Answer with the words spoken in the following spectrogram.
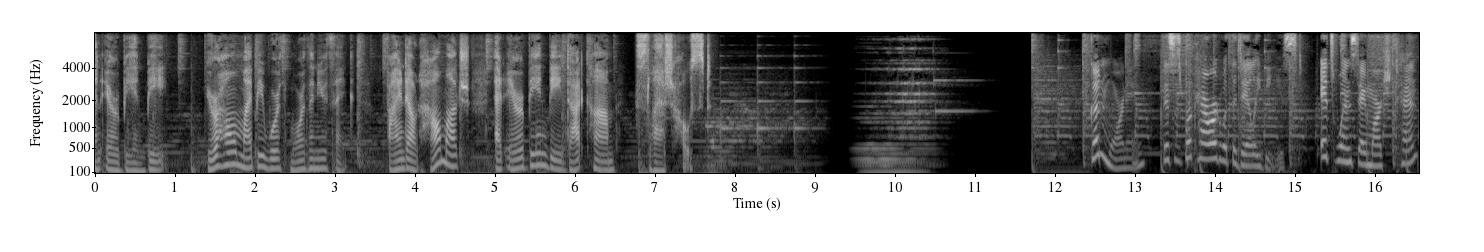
an Airbnb. Your home might be worth more than you think. Find out how much at airbnb.com/slash host. Good morning. This is Brooke Howard with the Daily Beast. It's Wednesday, March 10th,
